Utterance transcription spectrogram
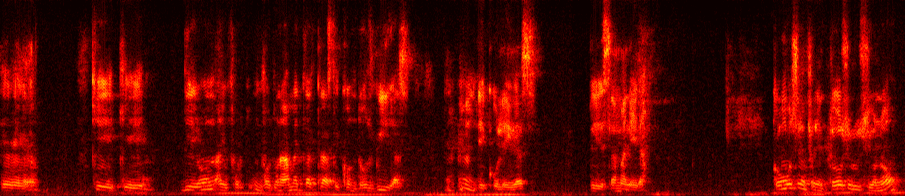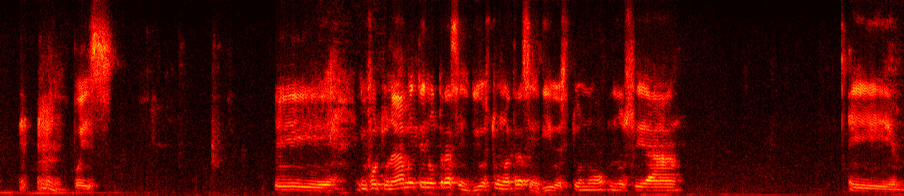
eh, que, que, dieron infortunadamente al traste con dos vidas de colegas de esa manera. ¿Cómo se enfrentó, solucionó? pues eh, infortunadamente no trascendió, esto no ha trascendido, esto no, no se ha eh,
